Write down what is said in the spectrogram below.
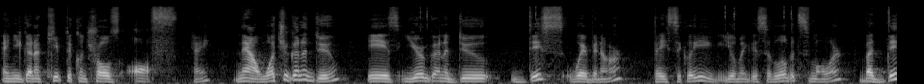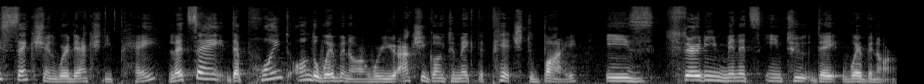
and you're going to keep the controls off. Okay. Now, what you're going to do is you're going to do this webinar. Basically, you'll make this a little bit smaller. But this section where they actually pay, let's say the point on the webinar where you're actually going to make the pitch to buy is 30 minutes into the webinar.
